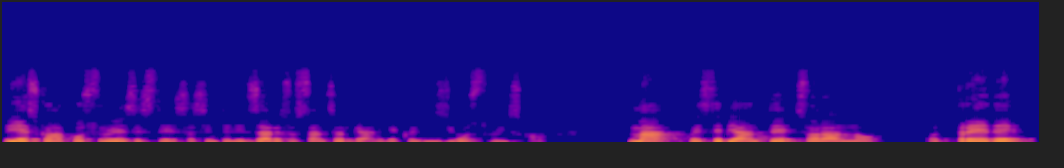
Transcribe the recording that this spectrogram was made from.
riescono a costruire se stesse, a sintetizzare sostanze organiche e quindi si costruiscono. Ma queste piante saranno prede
